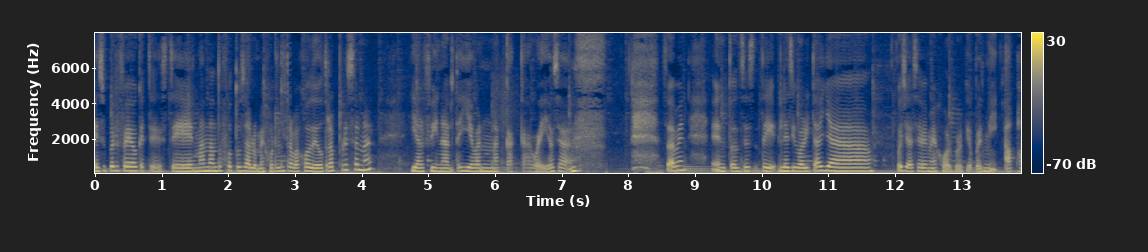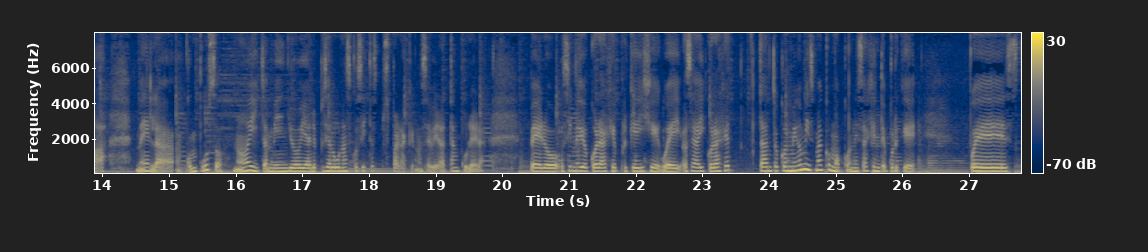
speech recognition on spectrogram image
es súper feo que te estén mandando fotos a lo mejor del trabajo de otra persona y al final te llevan una caca, güey. O sea, ¿saben? Entonces les digo, ahorita ya pues ya se ve mejor porque pues mi apa me la compuso, ¿no? Y también yo ya le puse algunas cositas pues para que no se viera tan culera. Pero sí me dio coraje porque dije, güey, o sea, y coraje tanto conmigo misma como con esa gente porque pues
